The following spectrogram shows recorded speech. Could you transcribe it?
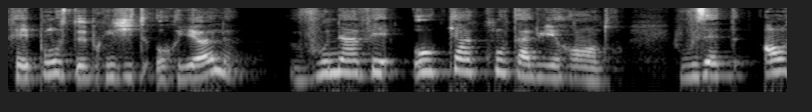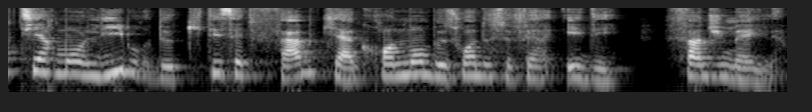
Réponse de Brigitte Auriol. Vous n'avez aucun compte à lui rendre. Vous êtes entièrement libre de quitter cette femme qui a grandement besoin de se faire aider. Fin du mail.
